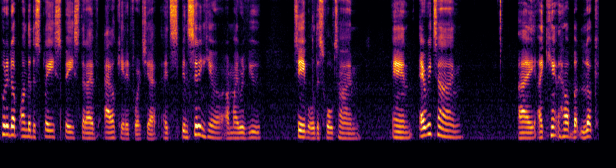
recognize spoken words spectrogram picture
put it up on the display space that I've allocated for it yet. It's been sitting here on my review table this whole time. And every time I I can't help but look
